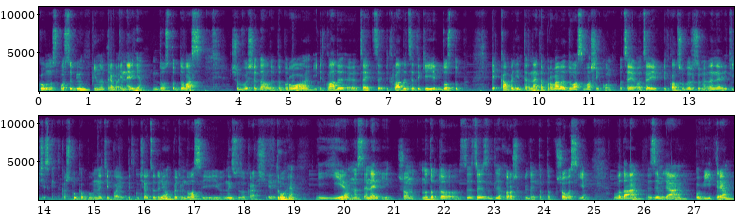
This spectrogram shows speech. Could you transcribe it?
говно способів, їм треба енергія, доступ до вас, щоб ви ще дали добро. І підклади е, цей це підклади це такий як доступ, як кабель інтернету провели до вас в ваш комп. Оцей, оцей підклад, щоб ви розуміли, енергетична така штука, бо вони типа підключаються до нього, потім до вас, і в них зв'язок краще. Друге. Є у нас енергії. Що? Ну тобто, це, це для хороших людей. Тобто, що у вас є? Вода, земля, повітря.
